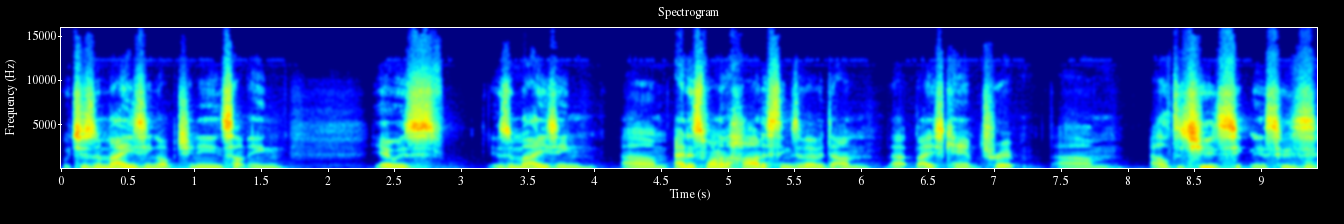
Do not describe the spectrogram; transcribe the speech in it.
which is an amazing opportunity and something. Yeah, it was it was amazing, um, and it's one of the hardest things I've ever done. That base camp trip, um, altitude sickness was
